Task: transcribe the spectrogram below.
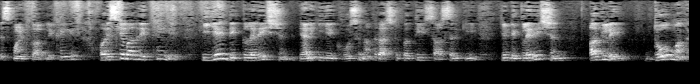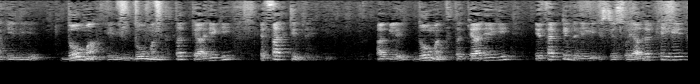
इस पॉइंट को आप लिखेंगे और इसके बाद लिखेंगे कि ये डिक्लेरेशन यानी कि ये घोषणा राष्ट्रपति शासन की, ये डिक्लेरेशन अगले दो माह के लिए, दो माह के लिए, दो मंथ तक क्या रहेगी? इफ़ेक्टिव रहेगी। अगले दो मंथ तक क्या रहेगी? इफ़ेक्टिव रहेगी इस चीज़ को याद रखेंगे।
